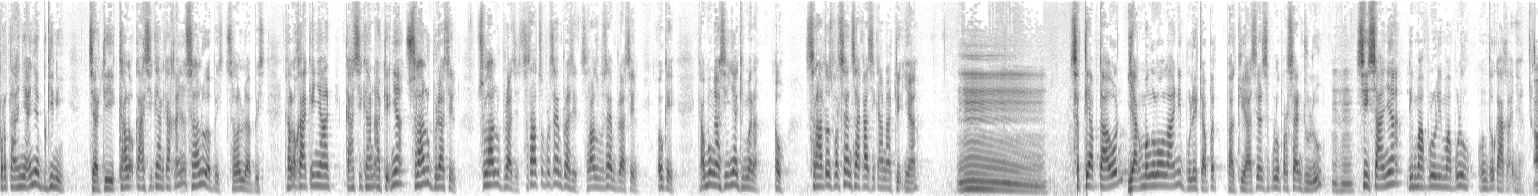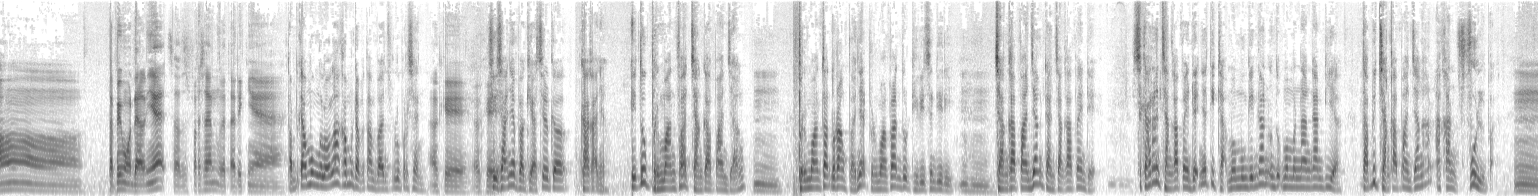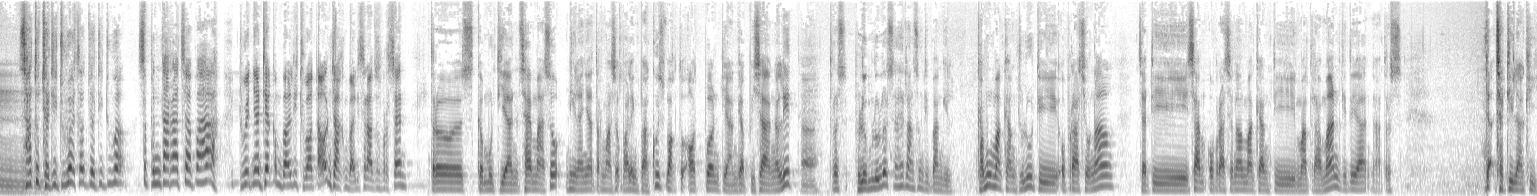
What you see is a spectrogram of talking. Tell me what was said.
Pertanyaannya begini, jadi kalau kasihkan kakaknya selalu habis, selalu habis. Kalau kakinya kasihkan adiknya selalu berhasil, selalu berhasil, 100% berhasil, 100% berhasil. Oke, kamu ngasihnya gimana? Oh, 100% saya kasihkan adiknya, Hmm. setiap tahun yang mengelola ini boleh dapat bagi hasil 10% dulu, Mhm. sisanya 50-50 untuk kakaknya. Oh, tapi modalnya 100% buat adiknya. Tapi kamu ngelola, kamu dapat tambahan 10%. Oke, oke. Sisanya bagi hasil ke kakaknya. Itu bermanfaat jangka panjang, Hmm. bermanfaat orang banyak, bermanfaat untuk diri sendiri. Jangka panjang dan jangka pendek. Sekarang jangka pendeknya tidak memungkinkan untuk memenangkan dia. Tapi jangka panjang akan full, Pak. Hmm. Satu jadi dua, satu jadi dua. Sebentar aja, Pak. Duitnya dia kembali dua tahun, udah kembali 100%. Terus kemudian saya masuk, nilainya termasuk paling bagus. Waktu outbound dianggap bisa ngelit. Ah. Terus belum lulus, saya langsung dipanggil. Kamu magang dulu di operasional. Jadi saya operasional magang di Matraman gitu ya. Nah terus tidak jadi lagi.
